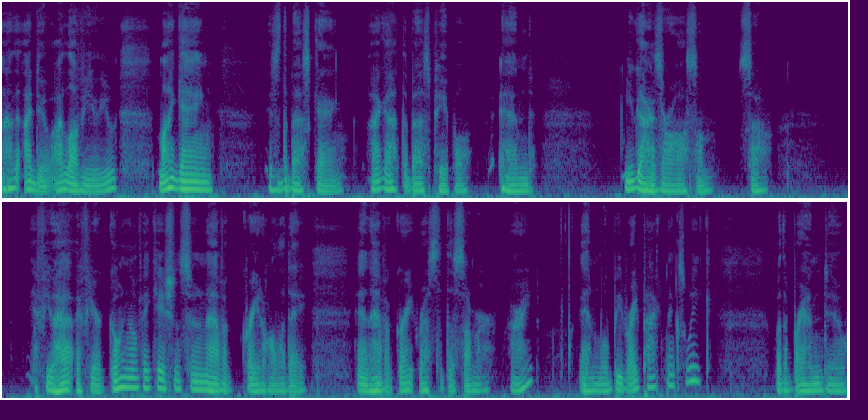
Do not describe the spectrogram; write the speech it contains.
I, I do. I love you. You, my gang is the best gang. I got the best people, and you guys are awesome. So if you have if you're going on vacation soon, have a great holiday and have a great rest of the summer. All right? And we'll be right back next week with a brand new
